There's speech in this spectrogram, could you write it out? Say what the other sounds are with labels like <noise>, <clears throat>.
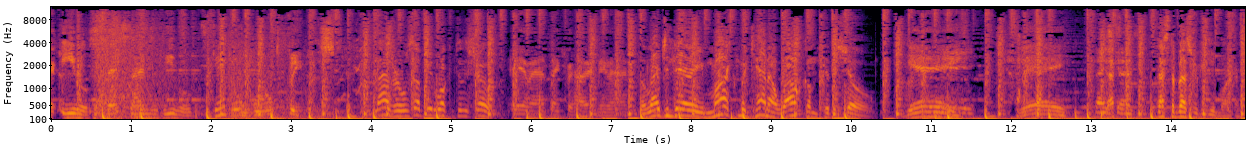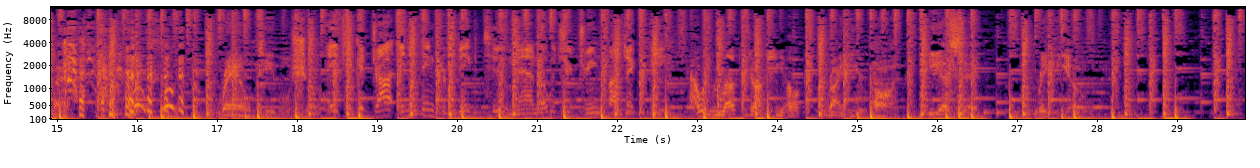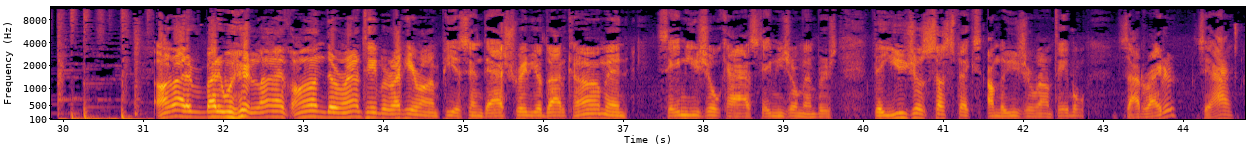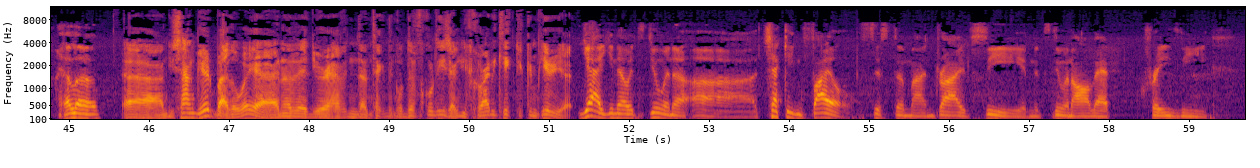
They're evil. Sex signs of evil. Together. World famous. Lazarus, what's up, dude? Welcome to the show. Hey, man. Thanks for having me, man. The legendary Mark McKenna, welcome to the show. Yay. Yay. Thanks, guys. That's the best we can do, Mark. I'm sorry. <laughs> Round table show. If you could draw anything All right, everybody, we're live on the roundtable right here on psn-radio.com and same usual cast, same usual members, the usual suspects on the usual roundtable. Zodwriter, say hi. Hello. Uh, you sound good, by the way. I know that you're having technical difficulties. Have you karate kicked your computer yet? Yeah, you know, it's doing a uh, checking file system on Drive C, and it's doing all that crazy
